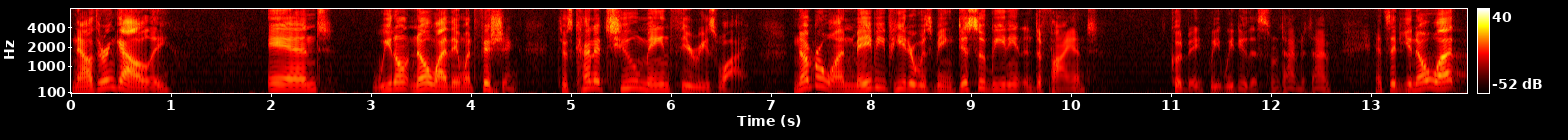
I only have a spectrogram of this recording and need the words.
Now they're in Galilee, and we don't know why they went fishing. There's kind of two main theories why. Number one, maybe Peter was being disobedient and defiant. Could be. We, we do this from time to time. And said, You know what?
